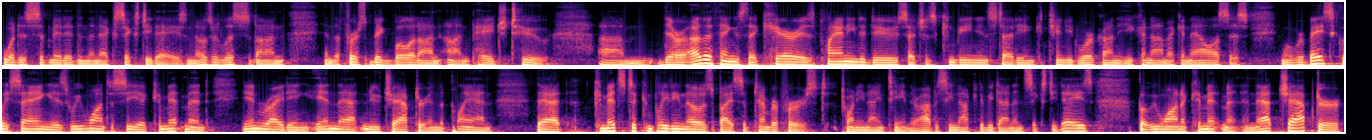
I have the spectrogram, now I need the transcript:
what is submitted in the next 60 days. And those are listed on, in the first big bullet on, on page two. Um, There are other things that CARE is planning to do, such as convenience study and continued work on the economic analysis. And What we're basically saying is we want to see a commitment in writing in that new chapter in the plan that commits to completing those by September 1st, 2019. They're obviously not going to be done in 60 days, but we want a commitment. And that chapter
